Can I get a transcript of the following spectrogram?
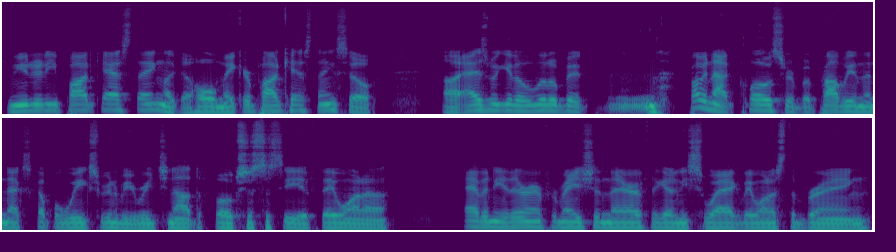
community podcast thing like a whole maker podcast thing. So uh, as we get a little bit probably not closer but probably in the next couple weeks we're going to be reaching out to folks just to see if they want to have any of their information there if they got any swag they want us to bring.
